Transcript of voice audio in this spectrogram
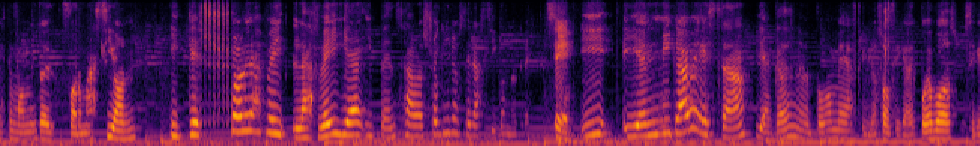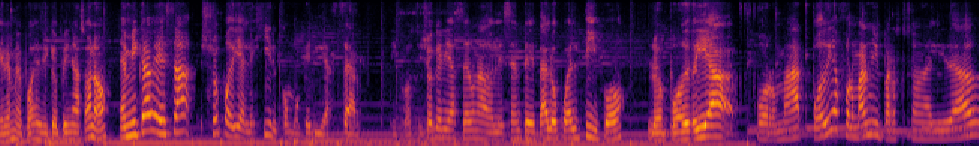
este momento de formación, y que yo las, ve- las veía y pensaba, yo quiero ser así cuando crezca. Sí. Y, y en mi cabeza, y acá es donde me pongo media filosófica, después vos, si querés, me podés decir qué opinas o no. En mi cabeza, yo podía elegir cómo quería ser. Si yo quería ser un adolescente de tal o cual tipo, lo podía formar, podía formar mi personalidad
